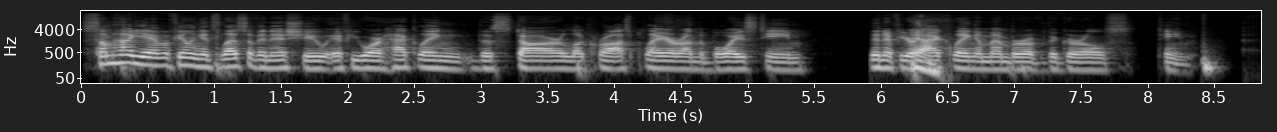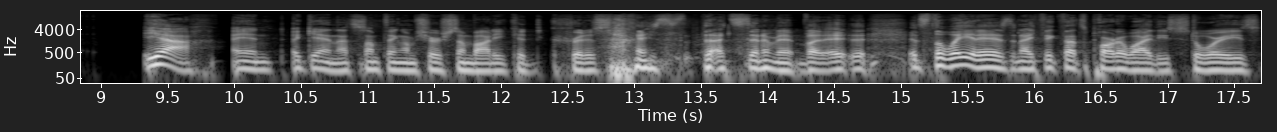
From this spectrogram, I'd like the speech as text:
somehow you have a feeling it's less of an issue if you are heckling the star lacrosse player on the boys' team than if you're yeah. heckling a member of the girls' team. Yeah, and again, that's something I'm sure somebody could criticize that sentiment, but it, it, it's the way it is, and I think that's part of why these stories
